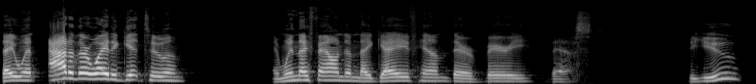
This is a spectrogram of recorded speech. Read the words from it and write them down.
They went out of their way to get to him. And when they found him, they gave him their very best. Do you?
